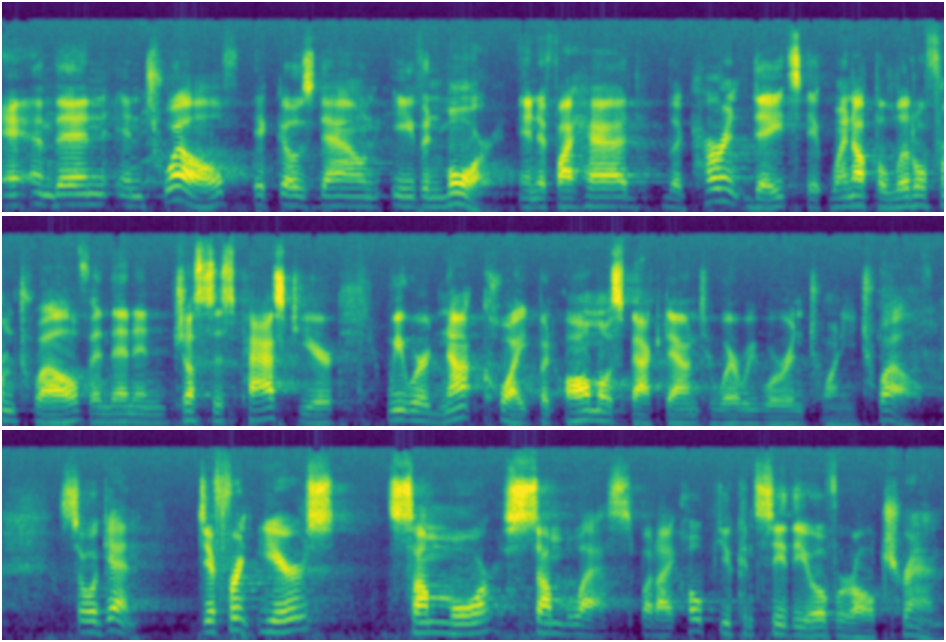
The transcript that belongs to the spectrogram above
And then in 12, it goes down even more. And if I had the current dates, it went up a little from 12. And then in just this past year, we were not quite, but almost back down to where we were in 2012. So again, different years, some more, some less, but I hope you can see the overall trend.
